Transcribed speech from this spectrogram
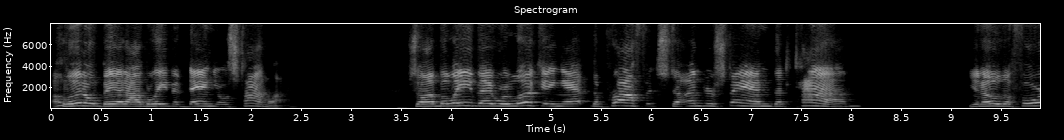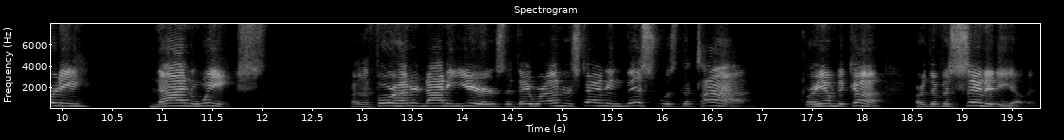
a little bit, I believe, of Daniel's timeline. So I believe they were looking at the prophets to understand the time, you know, the 49 weeks or the 490 years that they were understanding this was the time for him to come or the vicinity of it.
